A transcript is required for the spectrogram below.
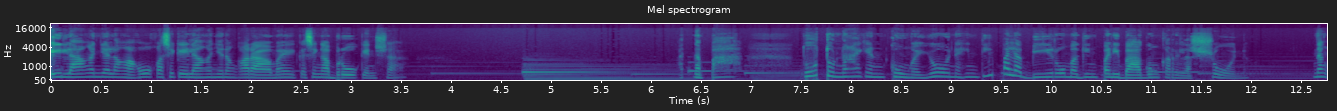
Kailangan niya lang ako kasi kailangan niya ng karamay kasi nga broken siya. At napa, tutunayan ko ngayon na hindi pala biro maging panibagong karelasyon ng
